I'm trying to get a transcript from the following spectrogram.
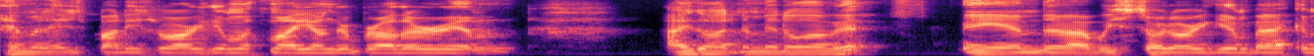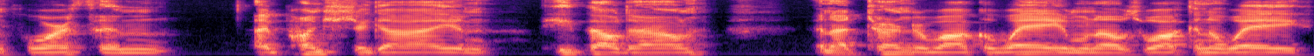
him and his buddies were arguing with my younger brother, and I got in the middle of it, and uh, we started arguing back and forth, and I punched a guy, and he fell down, and I turned to walk away, and when I was walking away,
